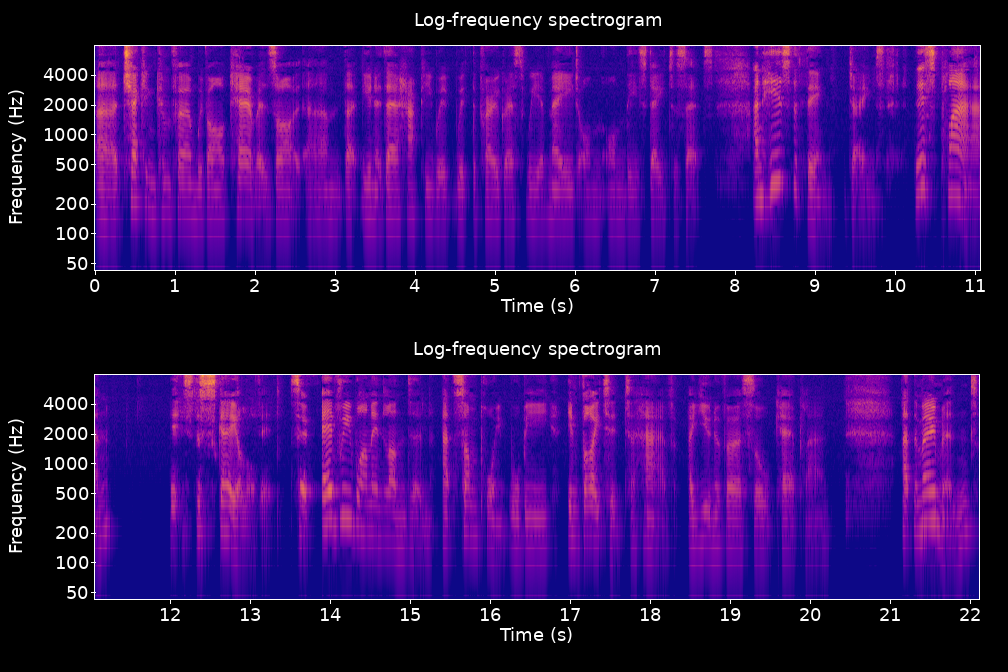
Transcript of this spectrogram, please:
uh, check and confirm with our carers our, um, that, you know, they're happy with, with the progress we have made on, on these data sets. And here's the thing, James, this plan it's the scale of it. So everyone in London at some point will be invited to have a universal care plan. At the moment,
